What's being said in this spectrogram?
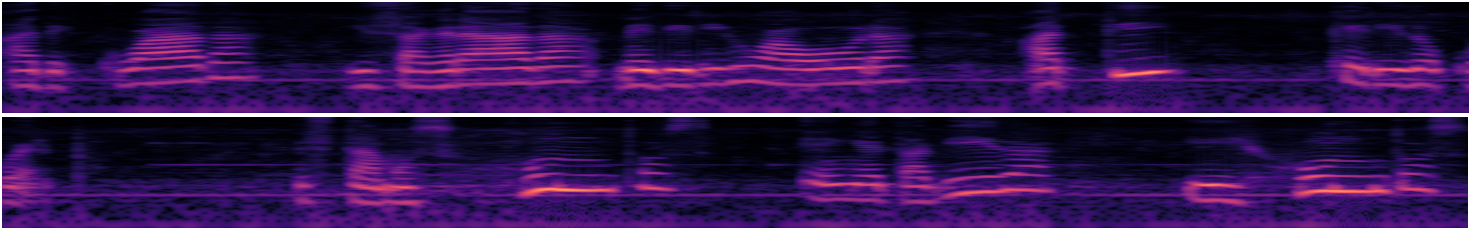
adecuada y sagrada, me dirijo ahora a ti, querido cuerpo. Estamos juntos en esta vida y juntos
